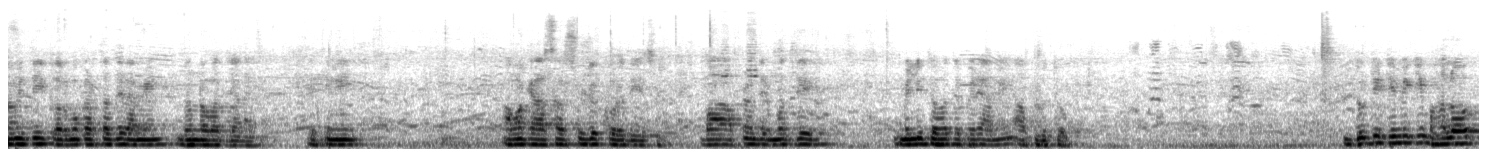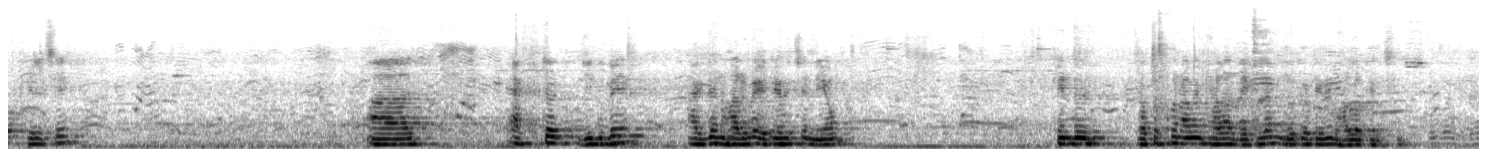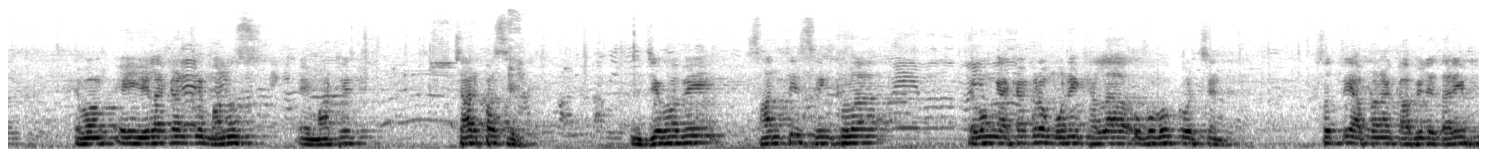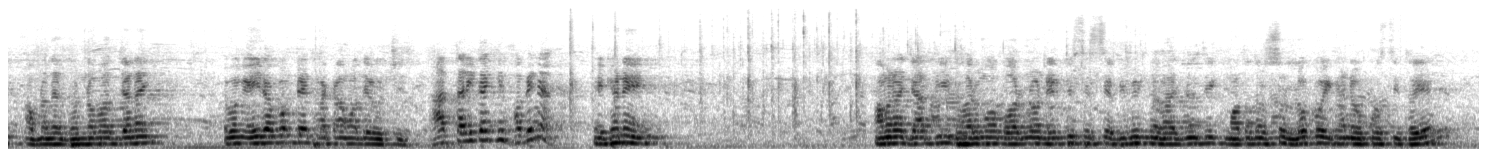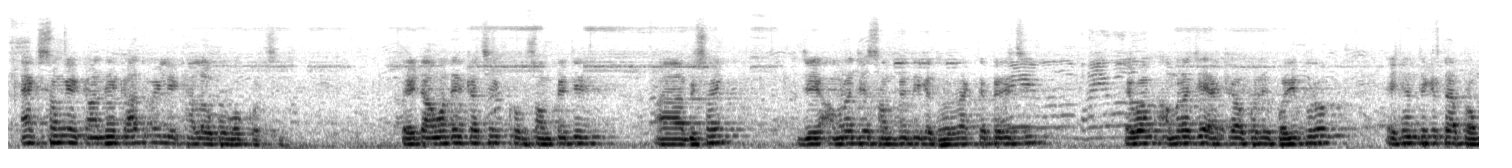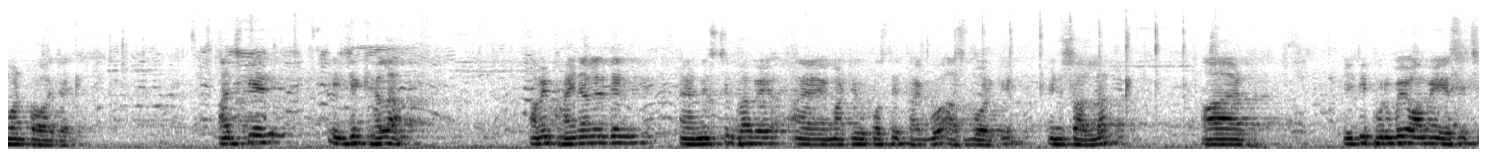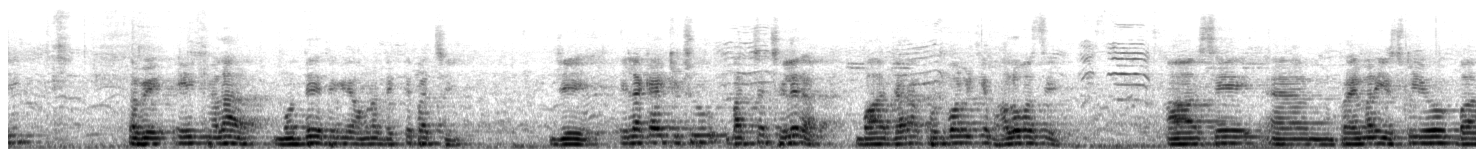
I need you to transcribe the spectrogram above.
সমিতির কর্মকর্তাদের আমি ধন্যবাদ জানাই যে তিনি আমাকে আসার সুযোগ করে দিয়েছেন বা আপনাদের মধ্যে মিলিত হতে পেরে আমি আপ্লুত। দুটি টিমই কি ভালো খেলছে? আর একটা জিতবে, একজন হারবে, এটাই হচ্ছে নিয়ম। কিন্তু যতক্ষণ আমি খেলা দেখলাম, দুটো টিমই ভালো খেলছে। এবং এই এলাকার যে মানুষ এই মাঠের চারপাশে যেভাবে শান্তি শৃঙ্খলা এবং একাগ্র মনে খেলা উপভোগ করছেন সত্যি আপনারা কাবিলে তারিফ আপনাদের ধন্যবাদ জানাই এবং এই রকমটাই থাকা আমাদের উচিত। আর তারিখটা কি হবে না? এখানে আমরা জাতি ধর্ম বর্ণ নির্বিশেষে বিভিন্ন রাজনৈতিক মতাদর্শ লোকও এখানে উপস্থিত হয়ে একসঙ্গে কাঁধে কাঁধ মিলিয়ে খেলা উপভোগ করছি। তো এটা আমাদের কাছে খুব সম্প্রীতির বিষয় যে আমরা যে সম্প্রীতিকে ধরে রাখতে পেরেছি এবং আমরা যে একে অপরের পরিপূরক, এখান থেকে তার প্রমাণ পাওয়া যায়। আজকের এই যে খেলা, আমি ফাইনালের দিন নিশ্চিতভাবে মাঠে উপস্থিত থাকব, আসব আর কি ইনশাল্লাহ আর ইতিপূর্বেও আমি এসেছি। তবে এই খেলার মধ্যে থেকে আমরা দেখতে পাচ্ছি যে এলাকায় কিছু বাচ্চা ছেলেরা বা যারা ফুটবলকে ভালোবাসে সে প্রাইমারি স্কুলে হোক বা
